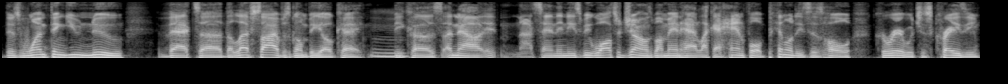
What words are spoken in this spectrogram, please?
there's one thing you knew that uh, the left side was going to be okay because uh, now, it, not saying it needs to be Walter Jones. My man had like a handful of penalties his whole career, which is crazy.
